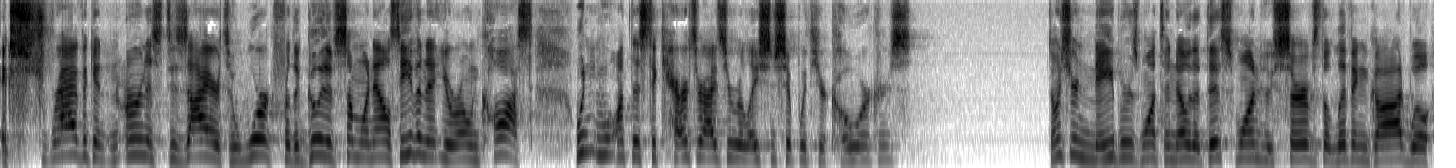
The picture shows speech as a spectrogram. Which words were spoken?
extravagant and earnest desire to work for the good of someone else, even at your own cost? Wouldn't you want this to characterize your relationship with your coworkers? Don't your neighbors want to know that this one who serves the living God will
